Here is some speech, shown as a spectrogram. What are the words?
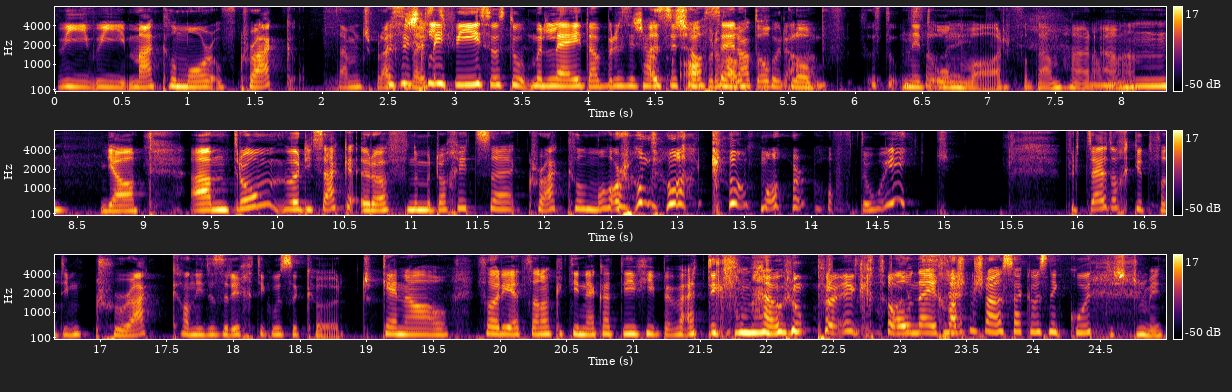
wie, wie Macklemore auf Crack. Es ist ein bisschen fies, es tut mir leid, aber es ist halt es ist auch sehr halt akkurat. nicht so unwahr von dem her. Oh ähm, ja, ähm, darum würde ich sagen, eröffnen wir doch jetzt äh, Cracklemore und Wacklemore of the Week. Erzähl doch von deinem Crack, habe ich das richtig rausgehört? Genau. Sorry, jetzt auch noch die negative Bewertung vom Euro-Projekt. Oh nein, kannst du mir schnell sagen, was nicht gut ist damit?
